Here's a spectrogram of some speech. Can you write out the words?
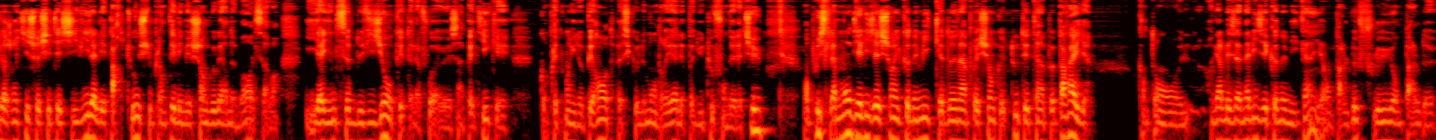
la gentille société civile allaient partout supplanter les méchants gouvernements. Il y a une sorte de vision qui est à la fois euh, sympathique et complètement inopérante parce que le monde réel n'est pas du tout fondé là-dessus. En plus, la mondialisation économique a donné l'impression que tout était un peu pareil. Quand on regarde les analyses économiques, hein, on parle de flux, on parle de,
